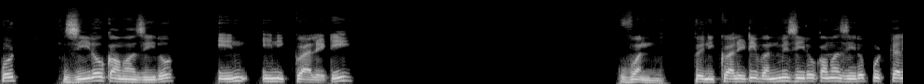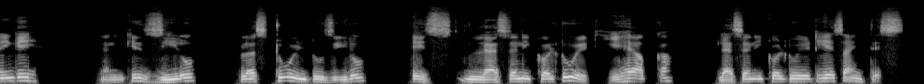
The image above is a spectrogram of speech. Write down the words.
Put zero comma zero in inequality one में। तो इनइक्वालिटी वन में ज़ीरो कॉमा ज़ीरो पुट करेंगे। यानी कि zero plus two into zero is less than equal to eight ये है आपका। Less than equal to eight ये साइन दिस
